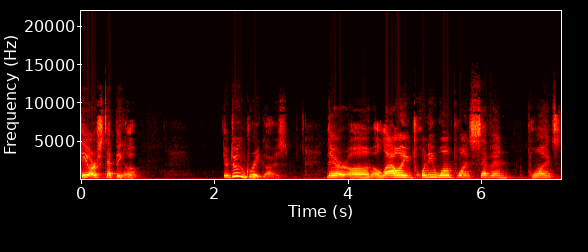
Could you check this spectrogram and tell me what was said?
They are stepping up. They're doing great, guys. They're um, allowing 21.7 points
